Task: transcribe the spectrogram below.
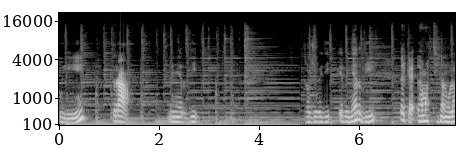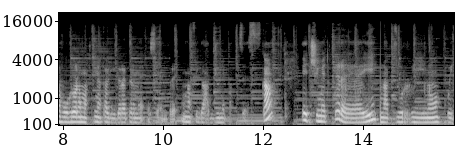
qui tra venerdì tra giovedì e venerdì perché la mattina non lavoro la mattinata libera e per me è sempre una figaggine pazzesca. E ci metterei un azzurrino qui.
